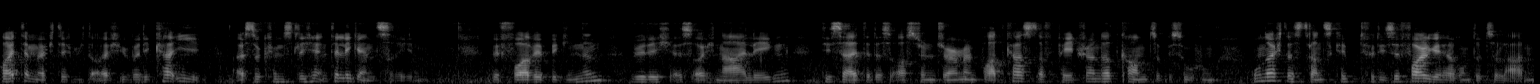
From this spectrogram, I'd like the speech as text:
Heute möchte ich mit euch über die KI, also künstliche Intelligenz, reden. Bevor wir beginnen, würde ich es euch nahelegen, die Seite des Austrian German Podcasts auf patreon.com zu besuchen und euch das Transkript für diese Folge herunterzuladen.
